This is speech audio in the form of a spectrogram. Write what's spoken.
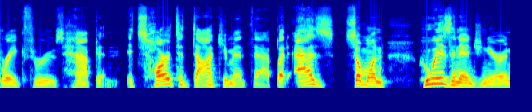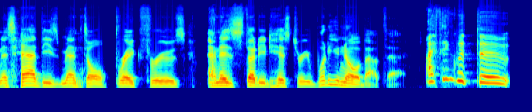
breakthroughs happen. It's hard to document that, but as someone who is an engineer and has had these mental breakthroughs and has studied history, what do you know about that? I think with the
